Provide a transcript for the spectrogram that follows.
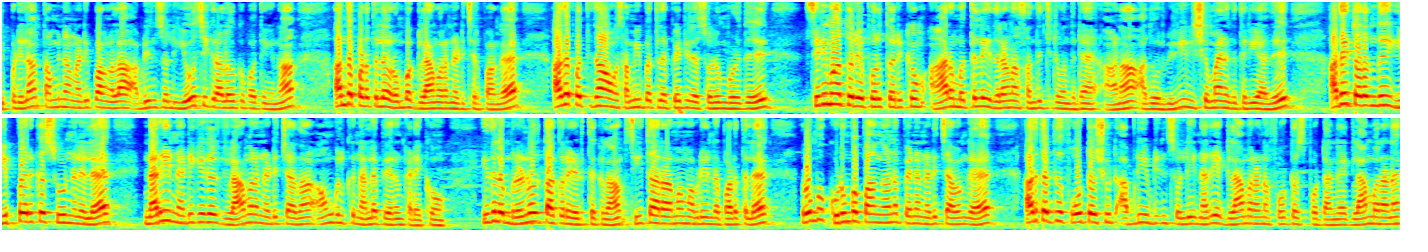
இப்படிலாம் தமிழா நடிப்பாங்களா அப்படின்னு சொல்லி யோசிக்கிற அளவுக்கு பார்த்தீங்கன்னா அந்த படத்தில் ரொம்ப கிளாமராக நடிச்சிருப்பாங்க. அதை பற்றி தான் அவங்க சமீபத்தில் பேட்டியில் சொல்லும்பொழுது சினிமா துறையை பொறுத்த வரைக்கும் ஆரம்பத்தில் இதெல்லாம் நான் சந்திச்சுட்டு வந்துட்டேன். ஆனால் அது ஒரு பெரிய விஷயமா எனக்கு தெரியாது. அதைத் தொடர்ந்து இப்போ இருக்க சூழ்நிலையில் நிறைய நடிகைகள் கிளாமராக நடித்தாதான் அவங்களுக்கு நல்ல பேரும் கிடைக்கும். இதில் மிருணுல் தாக்கரை எடுத்துக்கலாம். சீதாராமம் அப்படின்ற படத்தில் ரொம்ப குடும்ப பாங்கான பெண்ணை நடித்த அவங்க அடுத்தடுத்து ஃபோட்டோ ஷூட் அப்படி இப்படின்னு சொல்லி நிறைய கிளாமரான ஃபோட்டோஸ் போட்டாங்க. கிளாமரான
